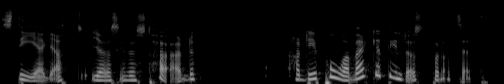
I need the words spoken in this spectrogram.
steg att göra sin röst hörd. Har det påverkat din röst på något sätt?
